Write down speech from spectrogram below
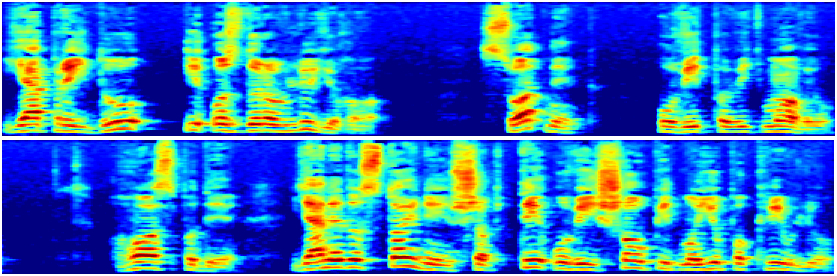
Я прийду і оздоровлю його. Сотник у відповідь мовив: Господи, я недостойний, щоб ти увійшов під мою покрівлю.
